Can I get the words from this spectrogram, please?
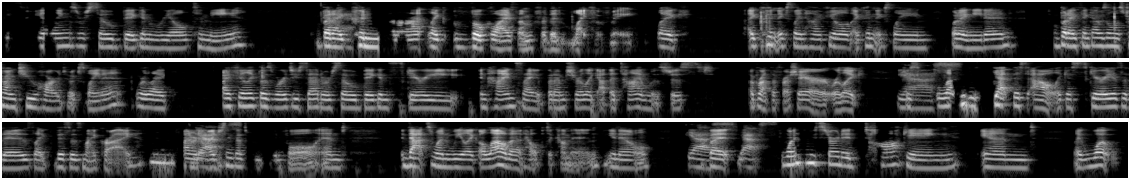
feelings were so big and real to me, but I could not like vocalize them for the life of me. Like I couldn't explain how I feel. I couldn't explain what I needed. But I think I was almost trying too hard to explain it. Where like I feel like those words you said were so big and scary in hindsight, but I'm sure like at the time was just a breath of fresh air or like Yes. Just let me just get this out. Like as scary as it is, like this is my cry. Mm-hmm. I don't know. I just think that's beautiful. And that's when we like allow that help to come in, you know? Yes. But yes. Once you started talking and like what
